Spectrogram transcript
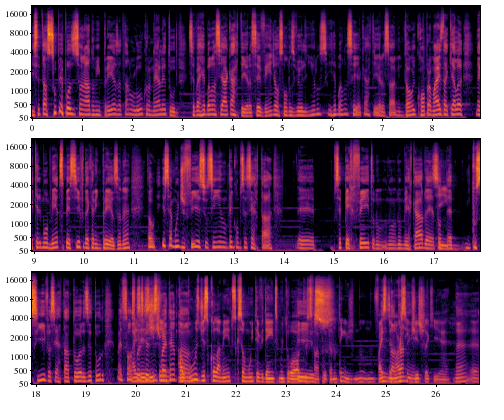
E você está super posicionado numa empresa, está no lucro nela e tudo. Você vai rebalancear a carteira, você vende ao som dos violinos e rebalanceia a carteira, sabe? Então, e compra mais daquela, naquele momento específico daquela empresa, né? Então, isso é muito difícil, sim, não tem como você acertar. É, ser perfeito no, no, no mercado, é, é, impossível acertar todas e tudo, mas são as mas coisas que a gente vai tentar. alguns descolamentos que são muito evidentes, muito óbvios. Fala, puta, não, tem, não, não faz o menor sentido isso aqui. É. Né? É.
